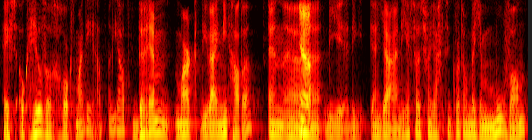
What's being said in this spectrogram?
heeft ook heel veel gegokt. Maar die had, die had de remmark die wij niet hadden. En, eh, Ja. Die, die, en ja, die heeft wel iets van, ja, ik word er een beetje moe van.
